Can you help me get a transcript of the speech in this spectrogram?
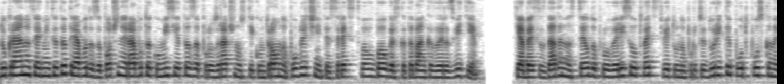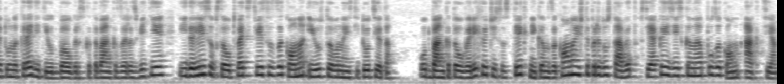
До края на седмицата трябва да започне работа Комисията за прозрачност и контрол на публичните средства в Българската банка за развитие. Тя бе създадена с цел да провери съответствието на процедурите по отпускането на кредити от Българската банка за развитие и дали са в съответствие с закона и устава на институцията. От банката увериха, че са стриктни към закона и ще предоставят всяка изискана по закон акция.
